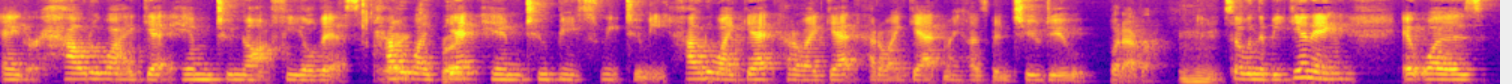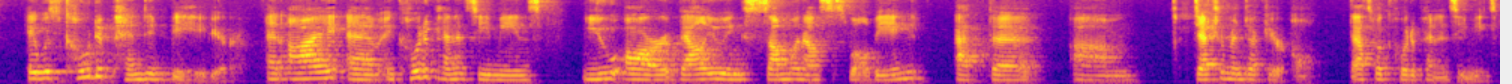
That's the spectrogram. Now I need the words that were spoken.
Anger. How do I get him to not feel this? How do I Right, get him to be sweet to me? How do I get, how do I get, how do I get my husband to do whatever? So in the beginning, it was it was codependent behavior. And I am and codependency means you are valuing someone else's well-being at the um, detriment of your own. That's what codependency means.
